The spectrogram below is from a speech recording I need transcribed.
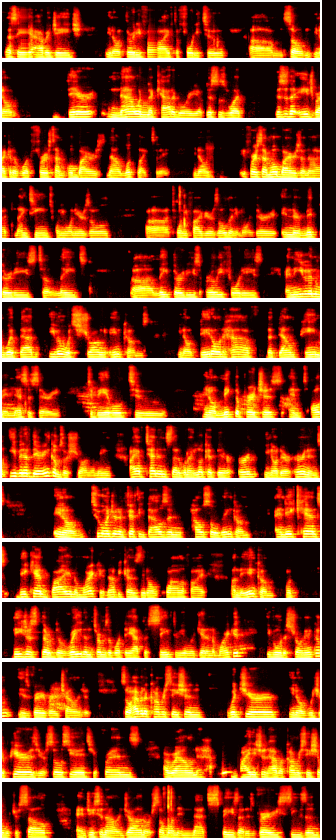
let's say average age, you know, 35 to 42. Um, so you know, they're now in the category of this is what this is the age bracket of what first time homebuyers now look like today. You know, first time homebuyers are not 19, 21 years old, uh, 25 years old anymore. They're in their mid 30s to late, uh, late 30s, early 40s. And even with that, even with strong incomes, you know, they don't have the down payment necessary to be able to, you know, make the purchase and all, even if their incomes are strong. I mean, I have tenants that when I look at their earn, you know, their earnings, you know, 250,000 household income, and they can't they can't buy in the market not because they don't qualify on the income but they just the, the rate in terms of what they have to save to be able to get in the market even with a strong income is very very challenging so having a conversation with your you know with your peers your associates your friends around why they should have a conversation with yourself and jason allen john or someone in that space that is very seasoned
